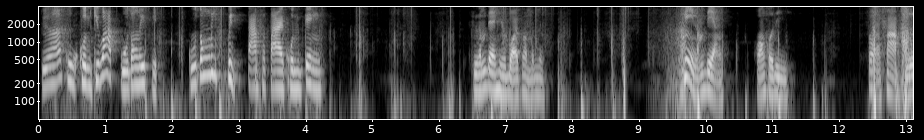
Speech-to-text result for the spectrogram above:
เดี๋ยวนะกูคนคิดว่ากูต้องรีบปิด กูต้องรีบปิดตามสไตล์คนเก่งซื้อน้ำแดงฮิวบอยก่อนแป๊บนึงนี่น้ำแดงของก็ดีสองสามซื้อ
